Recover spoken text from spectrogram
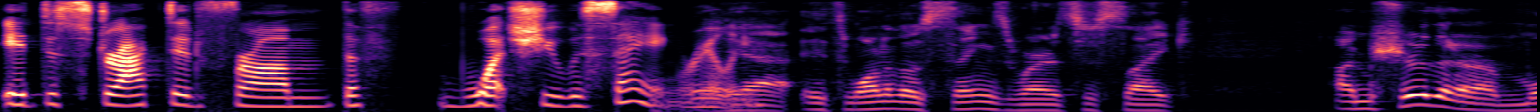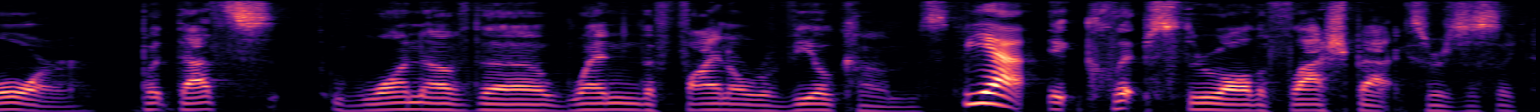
it distracted from the f- what she was saying, really. Yeah, it's one of those things where it's just like I'm sure there are more, but that's one of the when the final reveal comes, Yeah. it clips through all the flashbacks where it's just like,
